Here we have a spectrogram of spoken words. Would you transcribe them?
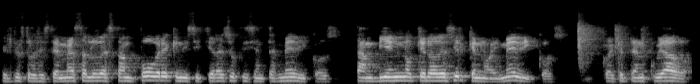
el, nuestro sistema de salud es tan pobre que ni siquiera hay suficientes médicos. También no quiero decir que no hay médicos, hay que tener cuidado.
